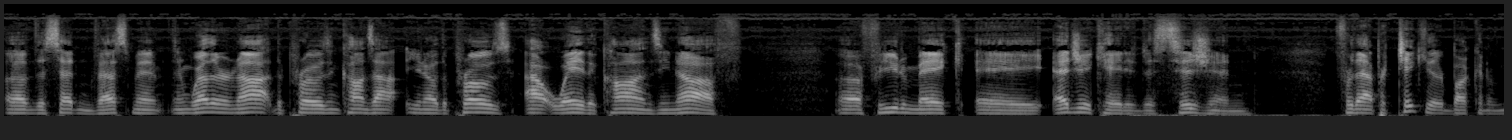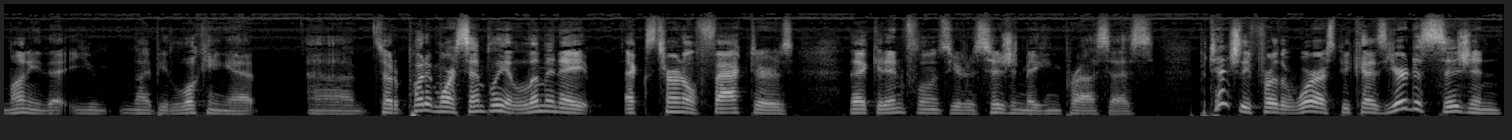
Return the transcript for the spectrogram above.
of the said investment and whether or not the pros and cons out you know the pros outweigh the cons enough uh, for you to make a educated decision for that particular bucket of money that you might be looking at um, so to put it more simply eliminate external factors that could influence your decision making process. Potentially for the worse because your decision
